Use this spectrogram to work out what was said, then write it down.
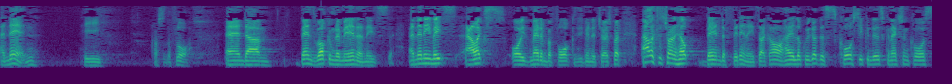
and then he crosses the floor. And um, Ben's welcomed him in, and he's and then he meets Alex, or he's met him before because he's been to church. But Alex is trying to help Ben to fit in. He's like, "Oh, hey, look, we've got this course you can do, this connection course.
